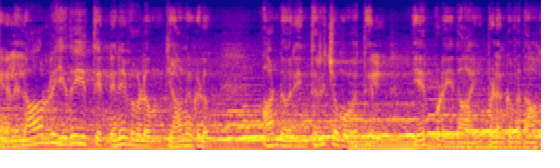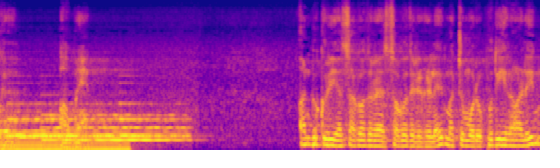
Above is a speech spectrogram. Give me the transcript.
எங்கள் எல்லாருடைய இதயத்தின் நினைவுகளும் தியானங்களும் ஆண்டவரின் திருச்சமூகத்தில் ஏற்புடையதாய் விளங்குவதாக. அமேன் அன்புக்குரிய சகோதர சகோதரிகளே மற்றும் ஒரு புதிய நாளின்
